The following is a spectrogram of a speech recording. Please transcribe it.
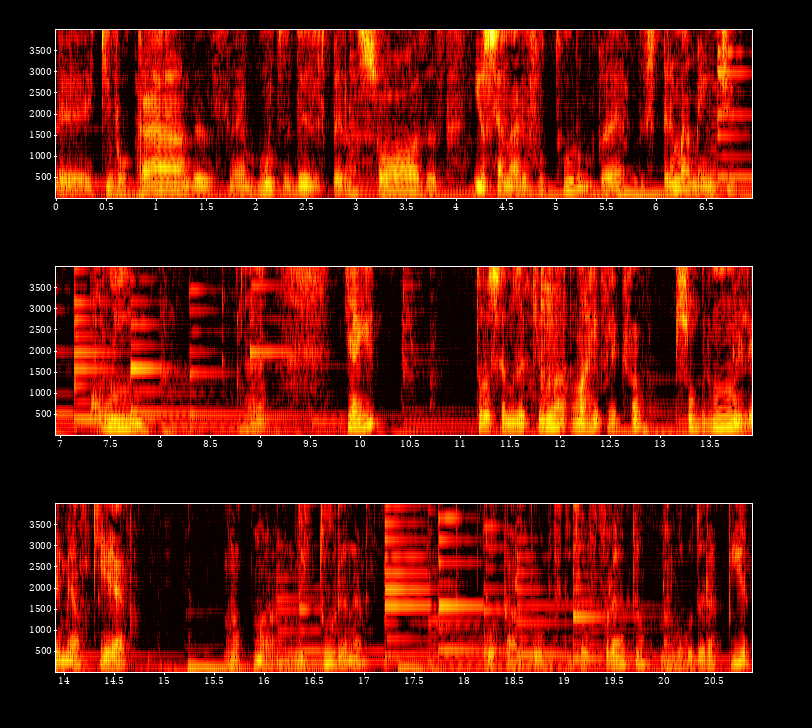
é, equivocadas, né, muitas desesperançosas, e o cenário futuro é extremamente ruim. Né? E aí trouxemos aqui uma, uma reflexão sobre um elemento que é uma leitura, né? Colocada por Victor Frankl na logoterapia,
